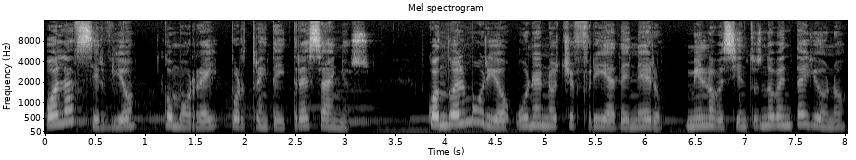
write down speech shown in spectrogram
Olaf sirvió como rey por 33 años. Cuando él murió una noche fría de enero 1991,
